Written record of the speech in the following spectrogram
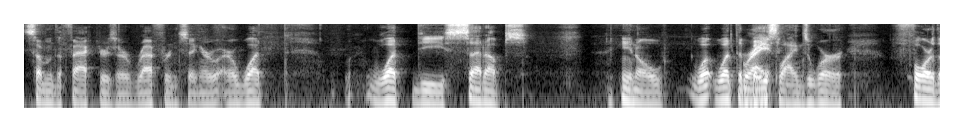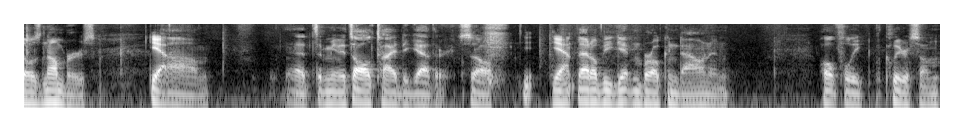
some of the factors are referencing or, or what what the setups you know what what the Right. baselines were for those numbers Yeah. um, it's i mean it's all tied together so yeah. that'll be getting broken down and hopefully clear some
